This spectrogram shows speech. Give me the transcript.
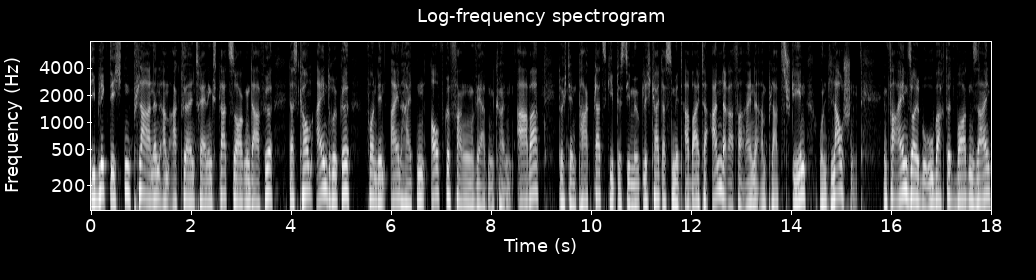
Die blickdichten Planen am aktuellen Trainingsplatz sorgen dafür, dass kaum Eindrücke von den Einheiten aufgefangen werden können. Aber durch den Parkplatz gibt es die Möglichkeit, dass Mitarbeiter anderer Vereine am Platz stehen und lauschen. Im Verein soll beobachtet worden sein,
